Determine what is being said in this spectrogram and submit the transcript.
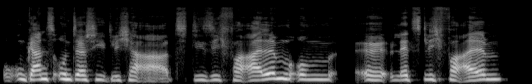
und ganz unterschiedlicher Art, die sich vor allem um, äh, letztlich vor allem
